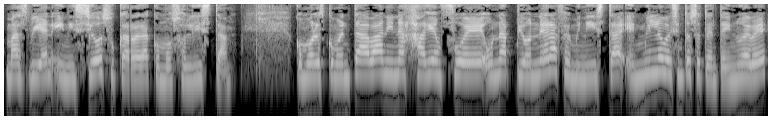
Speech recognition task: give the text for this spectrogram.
más bien inició su carrera como solista. Como les comentaba, Nina Hagen fue una pionera feminista. En 1979,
